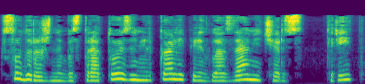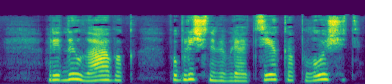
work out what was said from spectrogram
судорожной быстротой замелькали перед глазами Черч-стрит, ряды лавок, публичная библиотека, площадь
